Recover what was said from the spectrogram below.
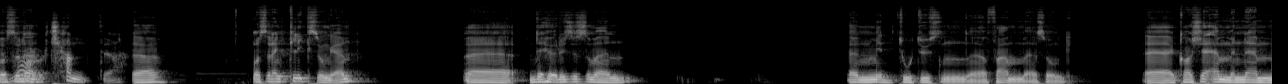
Og så den- kjent, ja. ja. Og så den klikksungen. Eh, det høres ut som en En mid 2005-sung. Eh, kanskje Eminem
